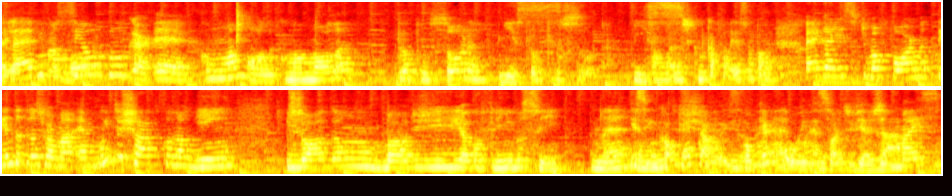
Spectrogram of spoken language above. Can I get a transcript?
que leve você a algum lugar. É, como uma mola, como uma mola propulsora. Isso. Propulsora. Isso. Ah, acho que nunca falei essa palavra. Pega isso de uma forma, tenta transformar. É muito chato quando alguém joga um balde de água fria em você, né? Isso é em qualquer chato, coisa. Em qualquer né? coisa. Não é só de viajar. Mas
